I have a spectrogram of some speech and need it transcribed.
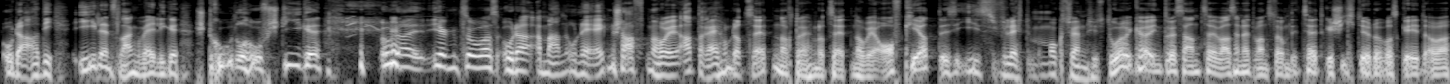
oder auch die elendslangweilige Strudelhofstiege oder irgend sowas oder ein Mann ohne Eigenschaften habe ich auch 300 Seiten, nach 300 Seiten habe ich aufgehört. Das ist vielleicht, mag es für einen Historiker interessant sein, weiß ich nicht, wenn es da um die Zeitgeschichte oder was geht, aber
